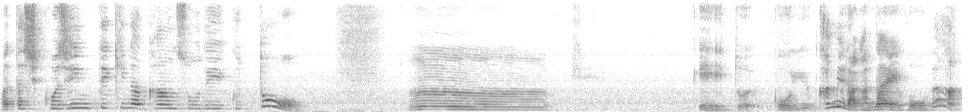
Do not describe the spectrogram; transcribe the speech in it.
私個人的な感想でいくとうんえーと、こういうカメラがない方が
